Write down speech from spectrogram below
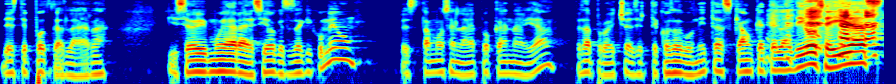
de este podcast, la verdad. Y soy muy agradecido que estés aquí conmigo. Pues estamos en la época de Navidad, pues aprovecho de decirte cosas bonitas, que aunque te las digo seguidas,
